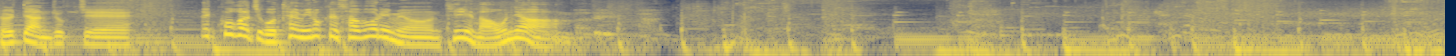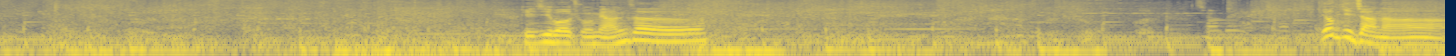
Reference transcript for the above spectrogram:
절대 안 죽지. 에코 가지고 템 이렇게 사버리면 딜이 나오냐? 뒤집어 주면서. 여기잖아.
